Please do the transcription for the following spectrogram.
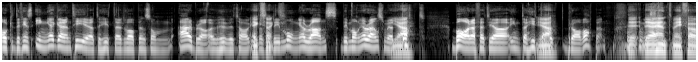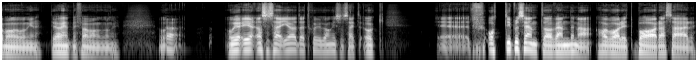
och det finns inga garantier att du hittar ett vapen som är bra överhuvudtaget. Alltså, Exakt. det är många runs, det är många runs som jag har Ja. dött bara för att jag inte har hittat Ja. ett bra vapen. det, det har hänt mig för många gånger. Det har hänt mig för många gånger. Och, Ja. och jag, jag, alltså så här, jag har dött sju gånger som sagt och eh, 80% av vännerna har varit bara så här,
